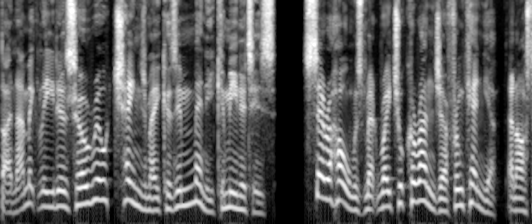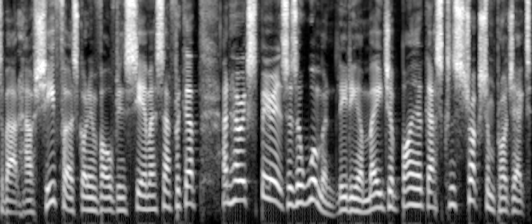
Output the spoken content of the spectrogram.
dynamic leaders who are real change makers in many communities. Sarah Holmes met Rachel Karanja from Kenya and asked about how she first got involved in CMS Africa and her experience as a woman leading a major biogas construction project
